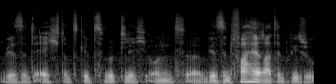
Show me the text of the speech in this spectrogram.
wir sind echt, uns gibt es wirklich und äh, wir sind verheiratet, wie du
